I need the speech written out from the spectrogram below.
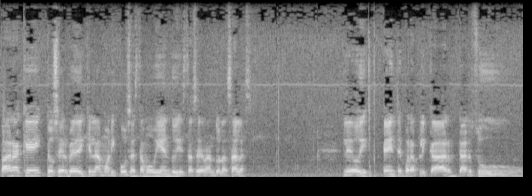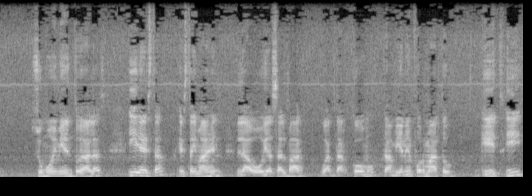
para que observe de que la mariposa está moviendo y está cerrando las alas. Le doy Enter para aplicar dar su, su movimiento de alas y esta, esta imagen la voy a salvar, guardar como, también en formato y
